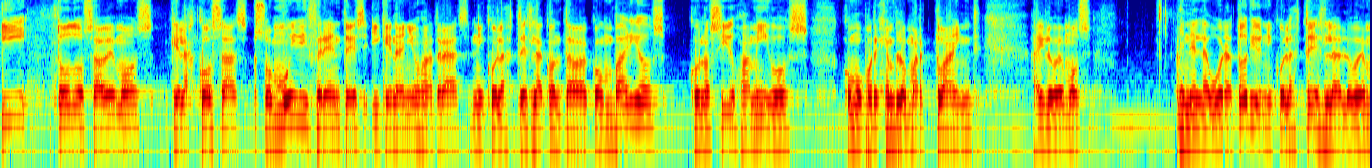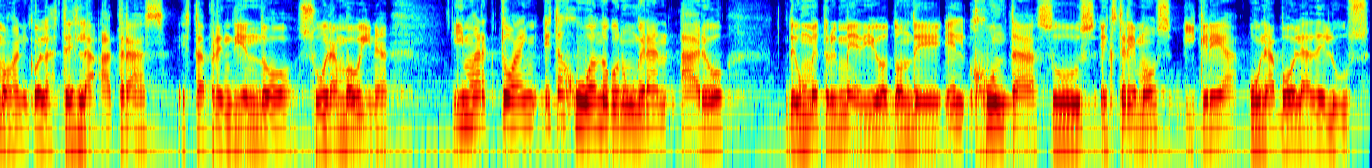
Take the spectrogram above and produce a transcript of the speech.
Y todos sabemos que las cosas son muy diferentes y que en años atrás Nicolás Tesla contaba con varios conocidos amigos, como por ejemplo Mark Twain. Ahí lo vemos en el laboratorio de Nicolás Tesla, lo vemos a Nicolás Tesla atrás, está prendiendo su gran bobina. Y Mark Twain está jugando con un gran aro de un metro y medio donde él junta sus extremos y crea una bola de luz.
